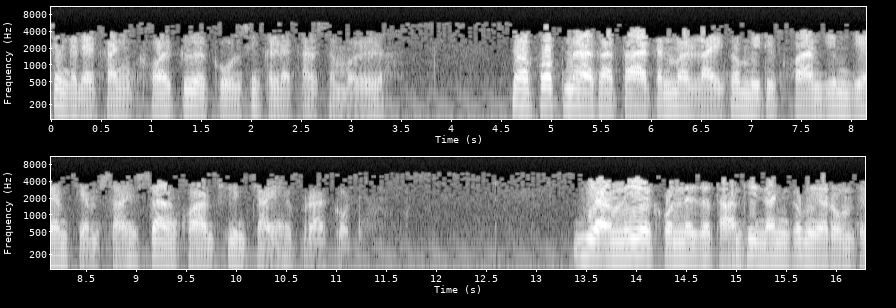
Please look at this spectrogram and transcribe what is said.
ซึ่งกันและกัน คอยเกื้อกูลซึ่งกันและกันเสมอ เมื่อพบหน้าค่าตากันเมื่อไหร่ก็มีแต่ความยิ้มแย้มแจ่มใสสร้างความชื่นใจให้ปรากฏ อย่างนี้คนในสถานที่นั้นก็มีอารมณ์แต่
